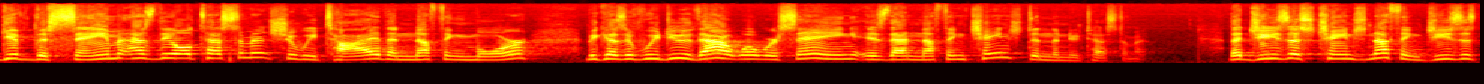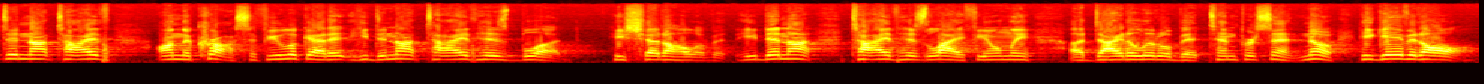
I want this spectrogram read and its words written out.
give the same as the Old Testament? Should we tithe and nothing more? Because if we do that, what we're saying is that nothing changed in the New Testament. That Jesus changed nothing. Jesus did not tithe on the cross. If you look at it, he did not tithe his blood. He shed all of it. He did not tithe his life. He only uh, died a little bit, 10%. No, he gave it all.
